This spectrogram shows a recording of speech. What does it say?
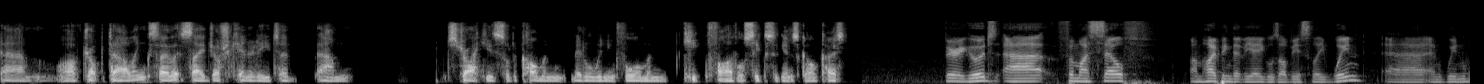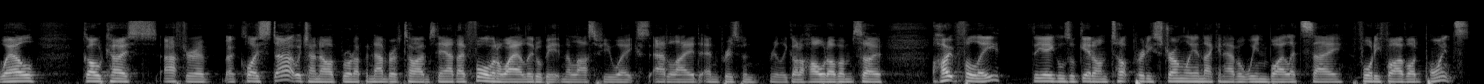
um, well, I've dropped Darling, so let's say Josh Kennedy to um, strike his sort of Coleman medal winning form and kick five or six against Gold Coast. Very good. Uh, for myself, I'm hoping that the Eagles obviously win uh, and win well. Gold Coast, after a, a, close start, which I know I've brought up a number of times now, they've fallen away a little bit in the last few weeks. Adelaide and Brisbane really got a hold of them. So hopefully the Eagles will get on top pretty strongly and they can have a win by, let's say, 45 odd points.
